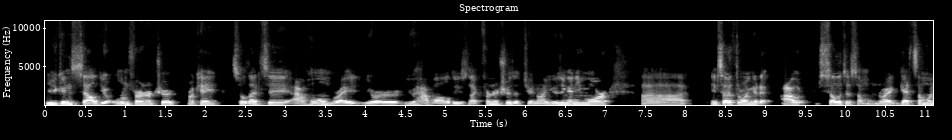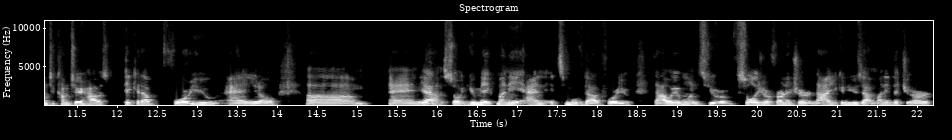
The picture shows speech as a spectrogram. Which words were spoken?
you can sell your own furniture okay so let's say at home right you're you have all these like furniture that you're not using anymore uh instead of throwing it out sell it to someone right get someone to come to your house pick it up for you and you know um and yeah so you make money and it's moved out for you. That way once you've sold your furniture now you can use that money that you earned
